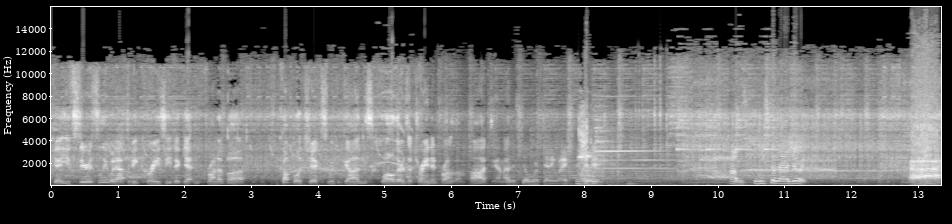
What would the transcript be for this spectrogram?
Okay, you seriously would have to be crazy to get in front of a couple of chicks with guns while there's a train in front of them. Ah, damn it. But it. still worked anyway. oh, we, we still gotta do it. Ah!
